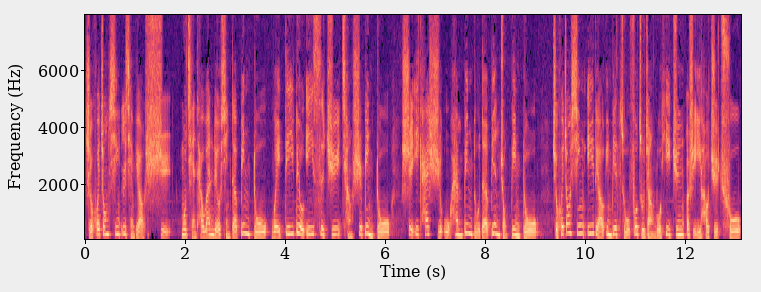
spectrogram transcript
指挥中心日前表示，目前台湾流行的病毒为 D 六一四 G 强势病毒，是一开始武汉病毒的变种病毒。指挥中心医疗应变组副组长罗义军二十一号指出，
